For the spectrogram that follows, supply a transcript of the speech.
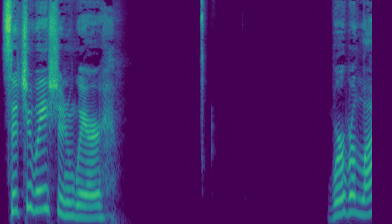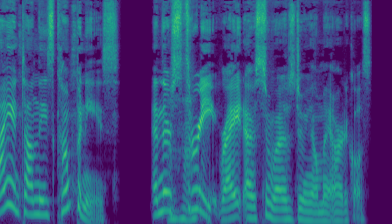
situation where we're reliant on these companies. And there's mm-hmm. three, right? I was, I was doing all my articles.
